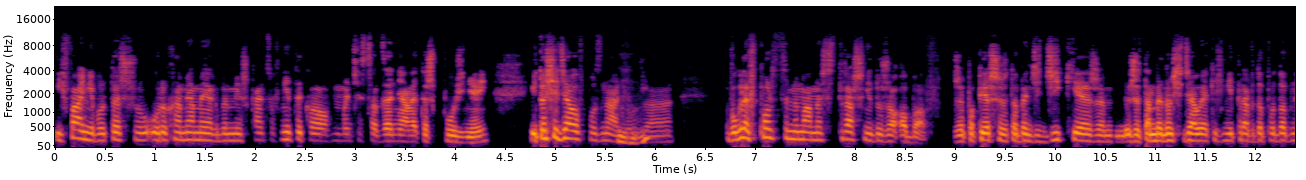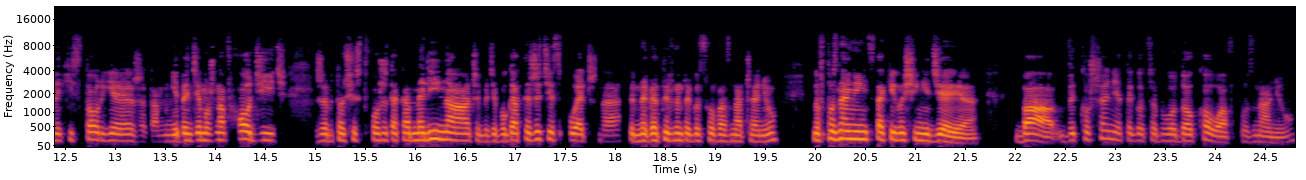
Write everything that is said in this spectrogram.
I fajnie, bo też uruchamiamy jakby mieszkańców nie tylko w momencie sadzenia, ale też później. I to się działo w Poznaniu, mhm. że w ogóle w Polsce my mamy strasznie dużo obaw, że po pierwsze, że to będzie dzikie, że, że tam będą się działy jakieś nieprawdopodobne historie, że tam nie będzie można wchodzić, że to się stworzy taka melina, czy będzie bogate życie społeczne, w tym negatywnym tego słowa znaczeniu. No w Poznaniu nic takiego się nie dzieje. Ba, wykoszenie tego, co było dookoła w Poznaniu,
